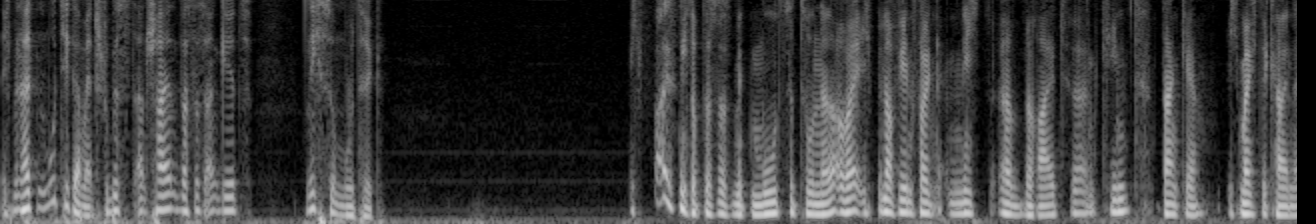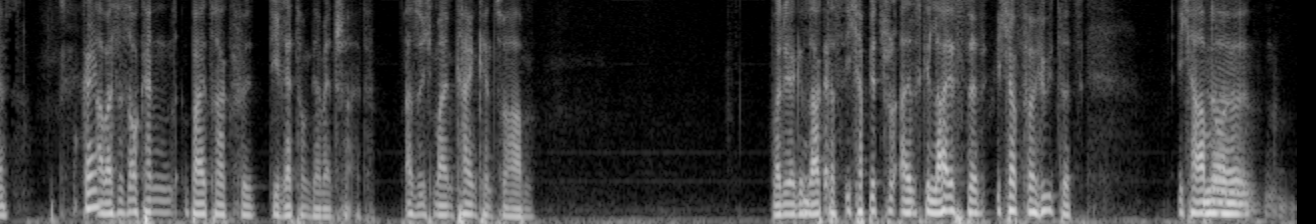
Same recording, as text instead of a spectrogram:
Ich bin halt ein mutiger Mensch. Du bist anscheinend, was das angeht, nicht so mutig. Ich weiß nicht, ob das was mit Mut zu tun hat, aber ich bin auf jeden Fall nicht äh, bereit für ein Kind. Danke. Ich möchte keines. Okay? Aber es ist auch kein Beitrag für die Rettung der Menschheit. Also ich meine, kein Kind zu haben. Weil du ja gesagt hast, ich habe jetzt schon alles geleistet, ich habe verhütet. Ich habe, Nun,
